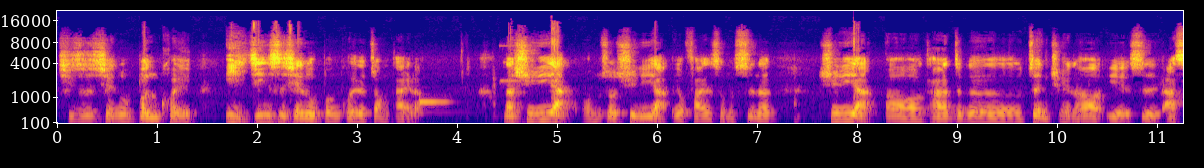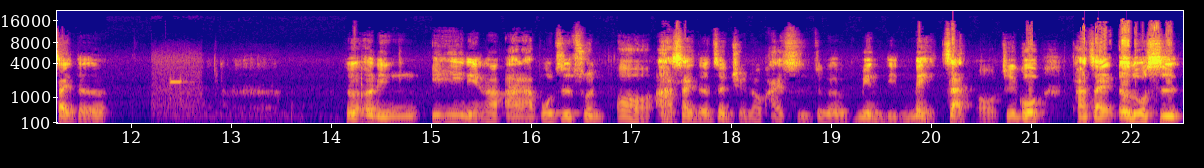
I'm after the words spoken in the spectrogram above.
其实陷入崩溃，已经是陷入崩溃的状态了。那叙利亚，我们说叙利亚又发生什么事呢？叙利亚哦，他这个政权哈也是阿塞德，这个二零一一年啊，阿拉伯之春哦，阿塞德政权哦开始这个面临内战哦，结果他在俄罗斯、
